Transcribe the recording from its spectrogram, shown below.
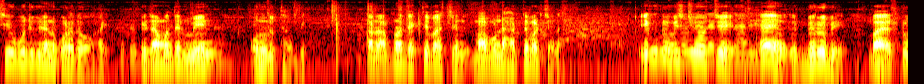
সে উপযোগী যেন করে দেওয়া হয়। এটা আমাদের মেন অনুরোধ থাকবে। কারণ আপনারা দেখতে পাচ্ছেন, মা বোনরা হাঁটতে পারছে না। একটু বৃষ্টি হচ্ছে হ্যাঁ বেরোবে। বা একটু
